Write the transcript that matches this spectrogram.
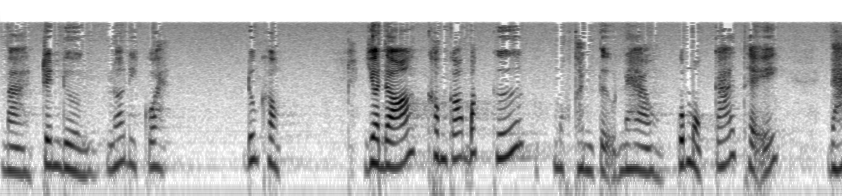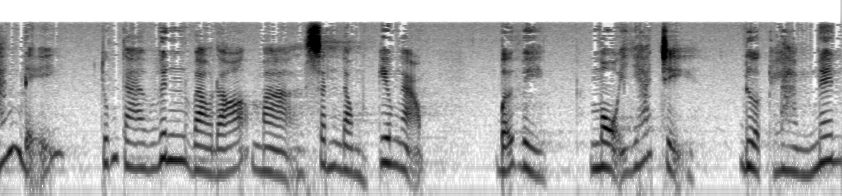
mà trên đường nó đi qua. Đúng không? Do đó, không có bất cứ một thành tựu nào của một cá thể đáng để chúng ta vinh vào đó mà sanh lòng kiêu ngạo. Bởi vì mọi giá trị được làm nên,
